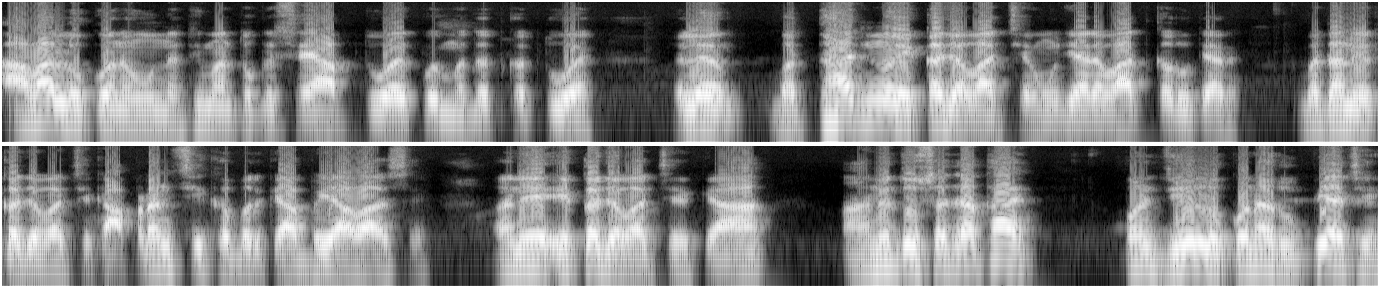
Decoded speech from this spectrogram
આવા લોકોને હું નથી માનતો કે સે આપતું હોય, કોઈ મદદ કરતું હોય. એટલે બધા જ નો એક જ અવાજ છે. હું જ્યારે વાત કરું ત્યારે બધાનો એક જ અવાજ છે કે આપણને શી ખબર કે આ ભાઈ આવા હશે? અને એક જ અવાજ છે કે આ, આને તો સજા થાય પણ જે લોકોના રૂપિયા છે,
